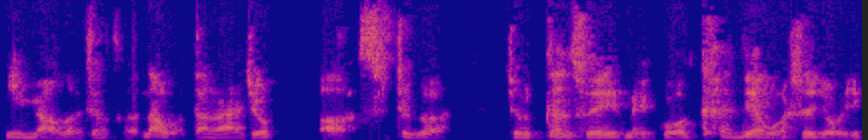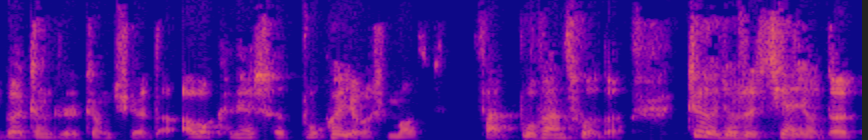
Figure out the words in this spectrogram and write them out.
疫苗的政策，那我当然就啊，这个就跟随美国，肯定我是有一个政治正确的啊，我肯定是不会有什么犯不犯错的。这个就是现有的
